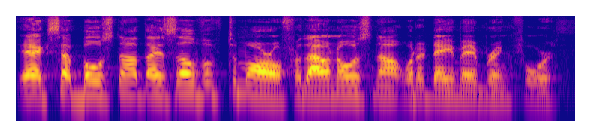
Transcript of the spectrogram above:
Yeah, except boast not thyself of tomorrow, for thou knowest not what a day may bring forth.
